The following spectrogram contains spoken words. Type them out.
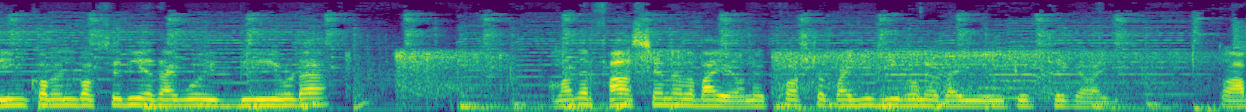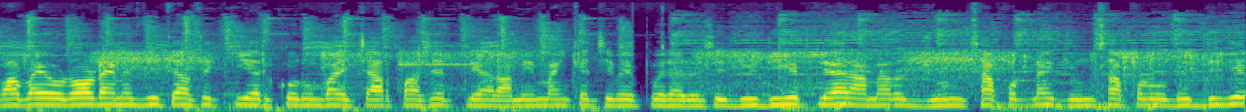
লিঙ্ক কমেন্ট বক্সে দিয়ে থাকব ওই ভিডিওটা আমাদের ফার্স্ট চ্যানেল ভাই, অনেক কষ্ট পাইছি জীবনে ভাই ইউটিউব থেকে ভাই। তো আমার ভাই ওরাও ড্যামেজ দিতে আছে, কি আর করুন ভাই? চার পাশে প্লেয়ার আমি মাইকাচ্ছি ভাই পড়ে রয়েছে। দুই দিকে প্লেয়ার আমার জুন সাপোর্ট নাই, জুন সাপোর্ট ওদের দিকে।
